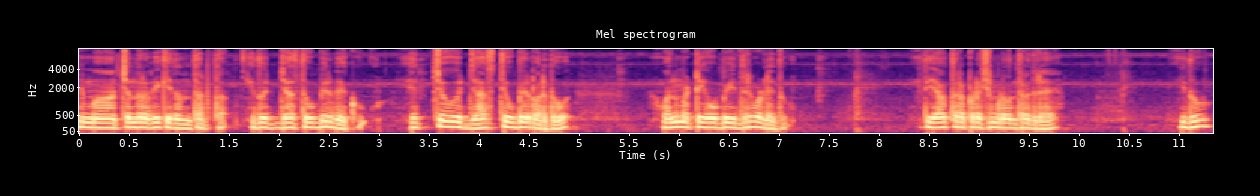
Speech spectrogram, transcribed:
ನಿಮ್ಮ ಚಂದ್ರ ವೀಕ್ ಇದೆ ಅಂತ ಅರ್ಥ. ಇದು ಜಾಸ್ತಿ ಉಬ್ಬಿರಬೇಕು. ಹೆಚ್ಚು ಜಾಸ್ತಿ ಉಬ್ಬಿರಬಾರ್ದು. ಒಂದು ಮಟ್ಟಿಗೆ ಉಬ್ಬಿ ಇದ್ದರೆ ಒಳ್ಳೆಯದು ಇದು ಯಾವ ಥರ ಪ್ರೊಡಕ್ಷನ್ ಮಾಡೋದು ಅಂತ ಹೇಳಿದ್ರೆ, ಇದು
